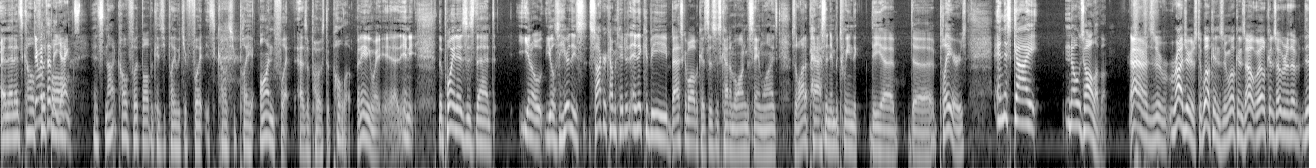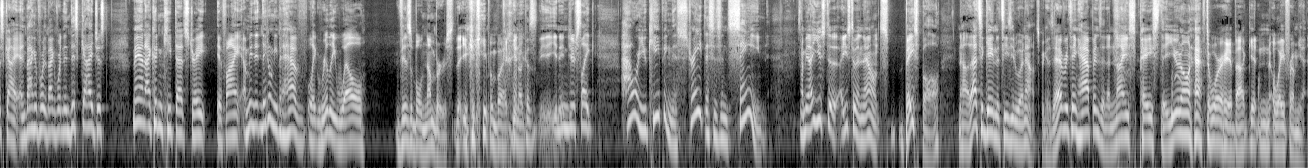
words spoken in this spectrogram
and then it's called Give it to the football. Yanks. It's not called football because you play with your foot. It's because you play on foot as opposed to polo. But anyway, uh, any, the point is, is that you know you'll hear these soccer commentators, and it could be basketball because this is kind of along the same lines. There's a lot of passing in between the the uh, the players, and this guy knows all of them. Ah, Rogers to Wilkins and Wilkins out, Wilkins over to the this guy, and back and forth, and back and forth. And then this guy just, man, I couldn't keep that straight. If I, I mean, they don't even have like really well visible numbers that you could keep them, but you know, because you're just like, how are you keeping this straight? This is insane. I mean, I used to I used to announce baseball. Now that's a game that's easy to announce because everything happens at a nice pace that you don't have to worry about getting away from you.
